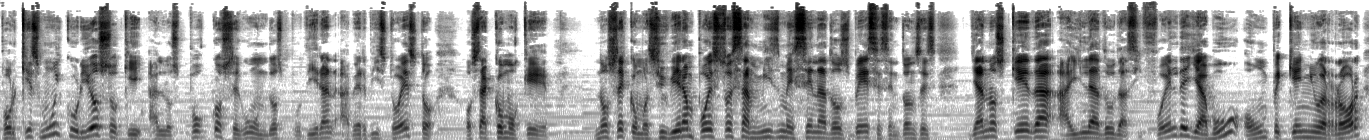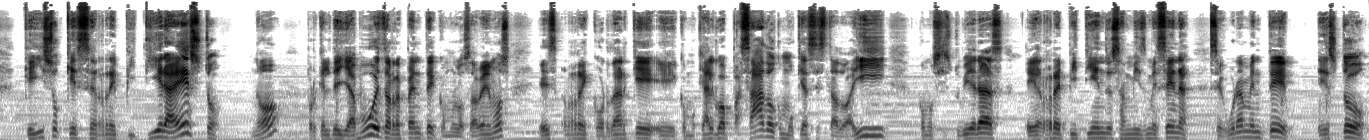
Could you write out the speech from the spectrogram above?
porque es muy curioso que a los pocos segundos pudieran haber visto esto. O sea, como que, no sé, como si hubieran puesto esa misma escena dos veces. Entonces ya nos queda ahí la duda si fue el déjà vu o un pequeño error que hizo que se repitiera esto, ¿no? Porque el déjà vu es de repente, como lo sabemos, es recordar que eh, como que algo ha pasado, como que has estado ahí, como si estuvieras eh, repitiendo esa misma escena. Seguramente esto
